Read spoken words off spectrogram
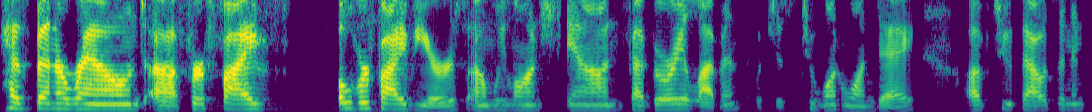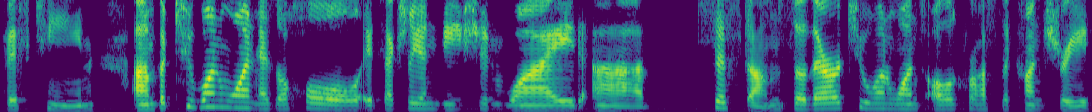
has been around uh, for five over five years. Um, we launched on February 11th, which is 211 Day of 2015. Um, but 211 as a whole, it's actually a nationwide uh, system. So there are 211s all across the country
